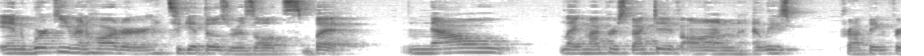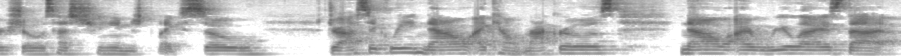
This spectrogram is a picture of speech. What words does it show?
and work even harder to get those results. But now like my perspective on at least prepping for shows has changed like so drastically. Now I count macros. Now I realize that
